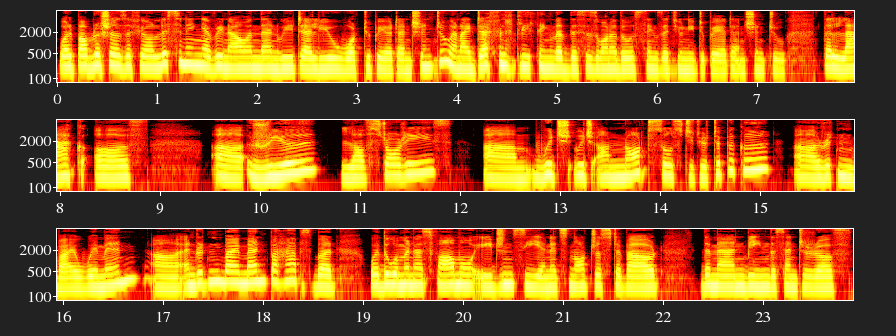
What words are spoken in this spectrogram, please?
well, publishers, if you're listening every now and then, we tell you what to pay attention to. And I definitely think that this is one of those things that you need to pay attention to. The lack of uh, real love stories, um, which, which are not so stereotypical. Uh, written by women uh, and written by men, perhaps, but where the woman has far more agency and it's not just about the man being the center of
